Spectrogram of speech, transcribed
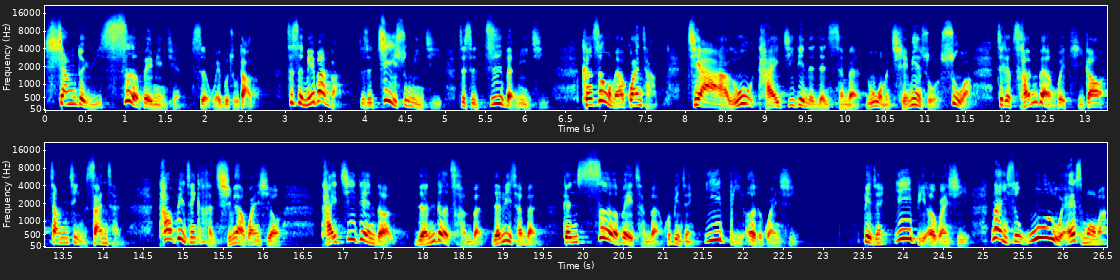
相对于设备面前是微不足道的，这是没办法，这是技术密集，这是资本密集。可是我们要观察，假如台积电的人事成本如我们前面所述啊，这个成本会提高将近三成，它会变成一个很奇妙的关系哦。台积电的人的成本、人力成本跟设备成本会变成一比二的关系。变成一比二关系，那你是侮辱 SMO 吗？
